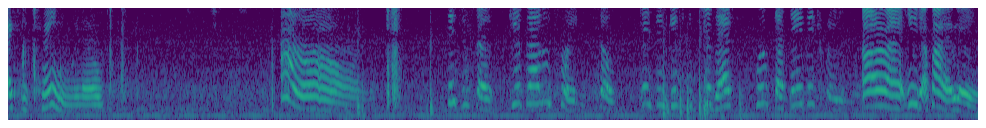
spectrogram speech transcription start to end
actually training, you know. Oh. This is the Gym Battle training. So, this is giving the Gym Battle proof that they've been training. Alright, use your fire blade.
